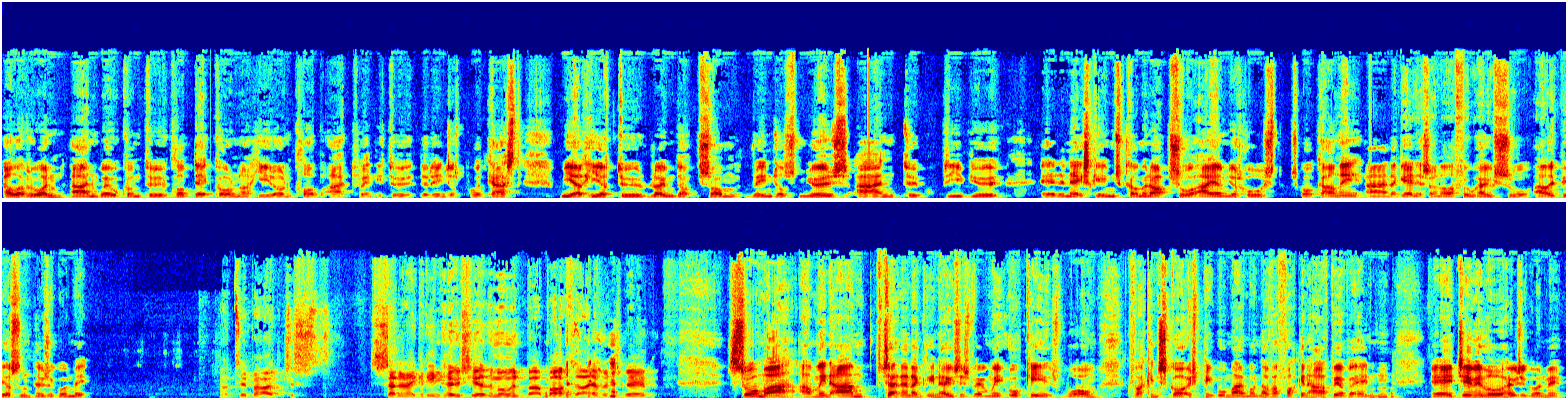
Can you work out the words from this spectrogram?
Hello, everyone, and welcome to Club Deck Corner here on Club at 22, the Rangers podcast. We are here to round up some Rangers news and to preview uh, the next games coming up. So, I am your host, Scott Carney, and again, it's another full house. So, Ali Pearson, how's it going, mate? Not too bad. Just sitting in a greenhouse here at the moment, but apart from that, everything's great. So, ma, I mean, I'm sitting in a greenhouse as well, mate. Okay, it's warm. Fucking Scottish people, man, we're never fucking happy about anything. Uh, Jamie Lowe, how's it going, mate?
